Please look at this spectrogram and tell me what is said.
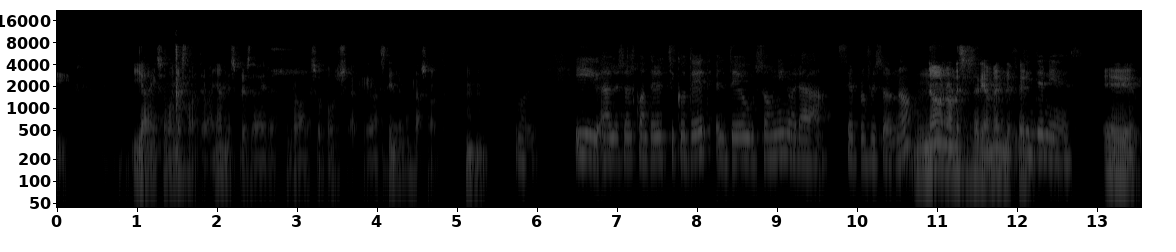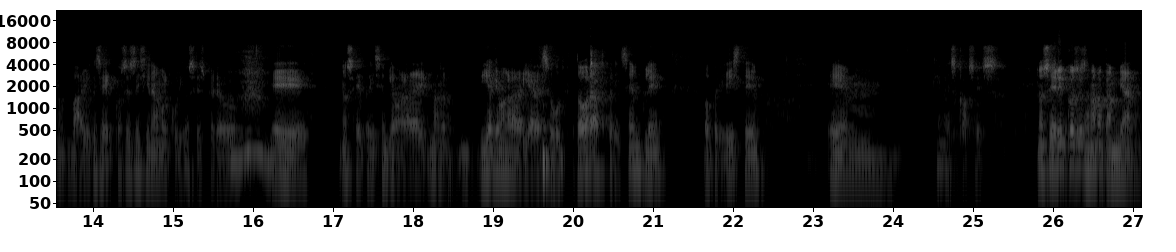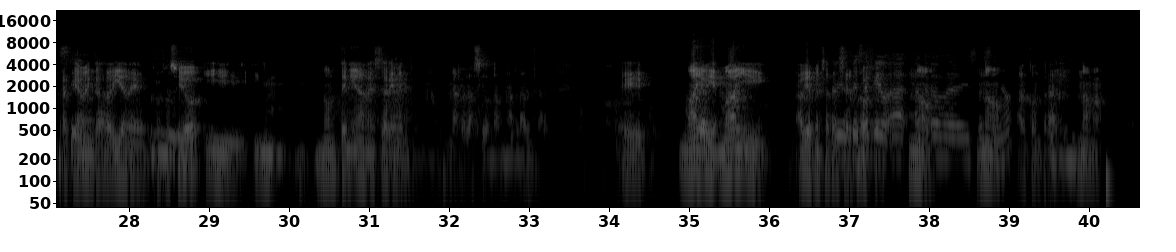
i a l'any següent ja estava treballant després d'haver aprovat les opos, o sigui que vaig tindre molta sort. Uh -huh. Molt bé. I aleshores, quan eres xicotet, el teu somni no era ser professor, no? No, no necessàriament, de fet. Quin tenies? Eh, va, jo què sé, coses així molt curioses, però eh, no sé, per exemple, dia que m'agradaria haver sigut fotògraf, per exemple, o periodista. Eh, què més coses? No sé, eren coses que anava canviant pràcticament sí. cada dia de professió i, i no tenia necessàriament una, una relació l'una amb l'altra. Eh, mai, mai havia pensat en ser profe. Que a, no, a, a, no, no, al contrari, no, no.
